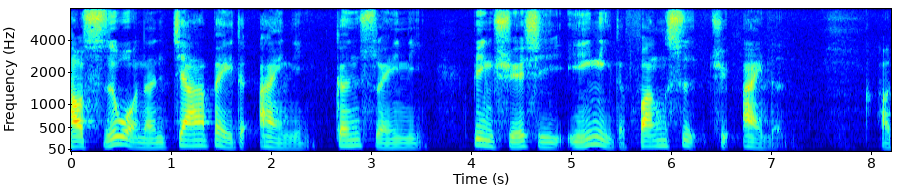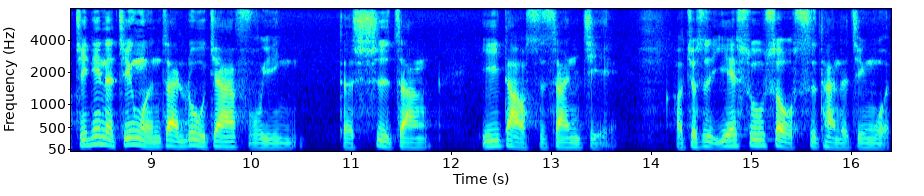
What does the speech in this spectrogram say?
好，使我能加倍的爱你，跟随你，并学习以你的方式去爱人。好，今天的经文在路加福音的四章一到十三节，好，就是耶稣受试探的经文。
